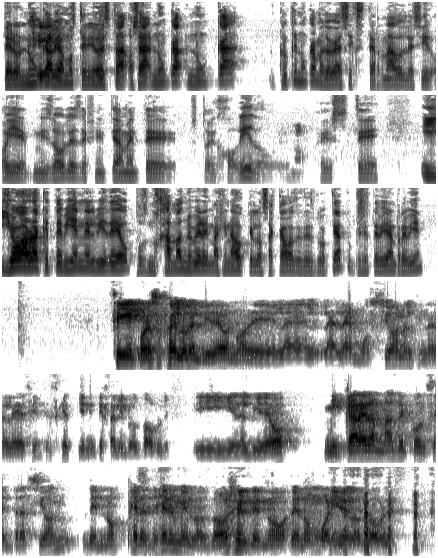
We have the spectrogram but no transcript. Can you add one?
pero nunca habíamos tenido esta, o sea, nunca, nunca, creo que nunca me lo habías externado el decir, oye, mis dobles definitivamente estoy jodido, Este, y yo ahora que te vi en el video, pues jamás me hubiera imaginado que los acabas de desbloquear porque se te veían re bien. Sí, por eso fue lo del video, ¿no? De la, la, emoción al final de decir, es que tienen que salir los dobles. Y en el video mi cara era más de concentración, de no perderme en los dobles, de no, de no morir en los dobles.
